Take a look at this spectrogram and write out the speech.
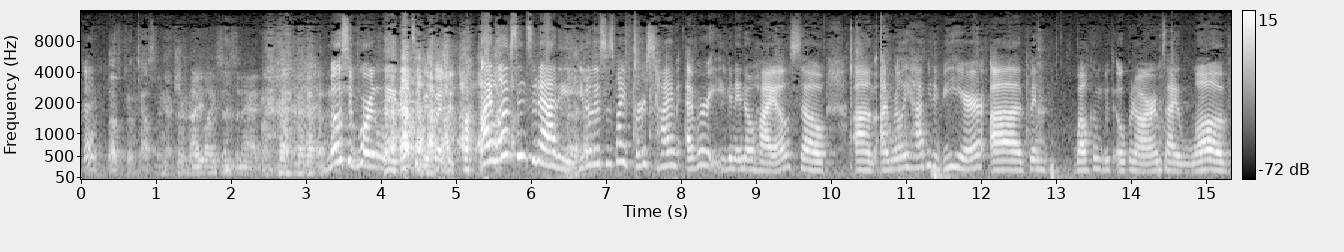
Good. That was fantastic, actually. How you like Cincinnati? Most importantly, that's a good question. I love Cincinnati. You know, this is my first time ever even in Ohio, so um, I'm really happy to be here. Uh, I've been welcomed with open arms. I love.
